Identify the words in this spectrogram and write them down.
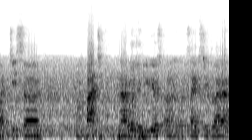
પચીસ પાંચના રોજ ટીડીઓ સાહેબશ્રી દ્વારા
